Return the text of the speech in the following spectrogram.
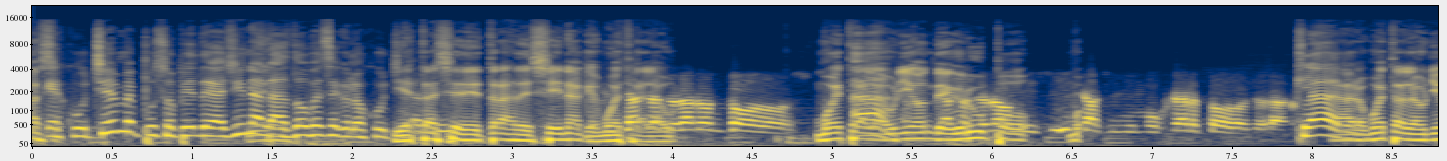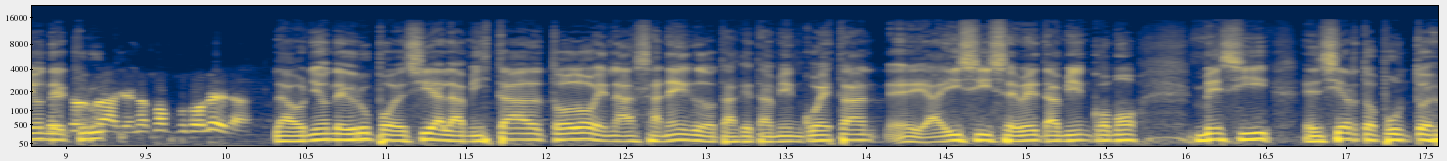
además- que escuché me puso piel de gallina las dos veces que lo escuché. Y está ese detrás de escena que muestra la, lloraron todos. muestra Ah. la unión En de grupo. lloraron Mis hijas y mi mujer, todos lloraron. Claro. Claro, muestra la unión de Es verdad grupo. que no son futboleras. La unión de grupo decía la amistad, todo en las anécdotas que también cuestan. eh, ahí sí se ve también como Messi en cierto punto es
